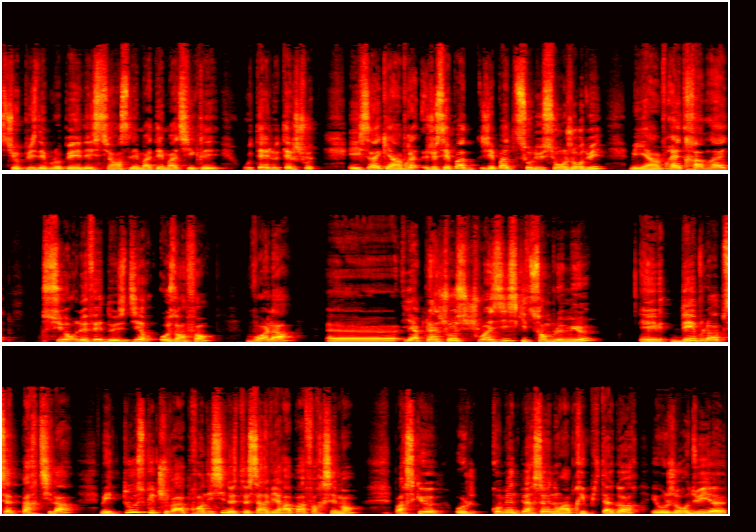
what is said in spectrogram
si tu veux plus développer les sciences, les mathématiques, les, ou telle ou telle chose. Et c'est vrai qu'il y a un vrai, je sais pas, j'ai pas de solution aujourd'hui, mais il y a un vrai travail sur le fait de se dire aux enfants, voilà, euh, il y a plein de choses, choisis ce qui te semble mieux, et développe cette partie-là. Mais tout ce que tu vas apprendre ici ne te servira pas forcément parce que combien de personnes ont appris Pythagore et aujourd'hui euh,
